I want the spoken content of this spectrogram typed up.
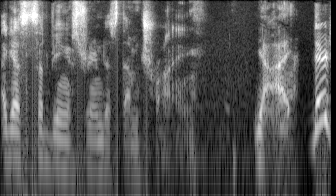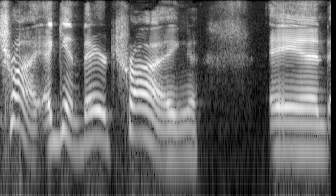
I guess instead of being extreme, just them trying. Yeah, I, they're trying. Again, they're trying, and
